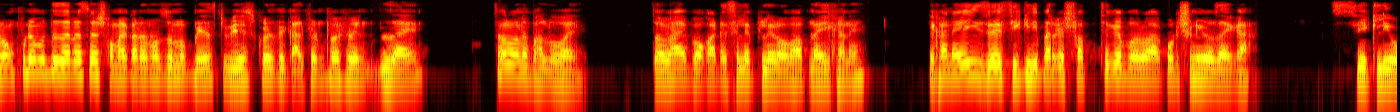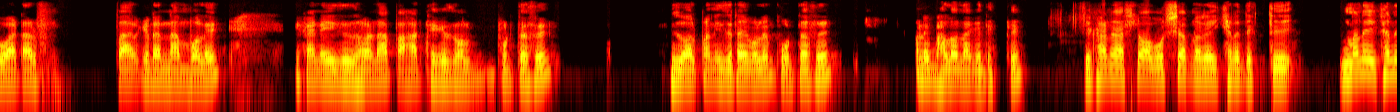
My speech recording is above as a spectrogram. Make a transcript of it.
রংপুরের মধ্যে যারা আছে, সময় কাটানোর জন্য বেস্ট বিশেষ করে যদি গার্লফ্রেন্ড বয়ফ্রেন্ড যায়, তাহলে অনেক ভালো হয়। তবে ভাই, বকাটে ছেলে পেলের অভাব নাই এখানে। এখানে এই যে সিকলি পার্কের সব থেকে বড় আকর্ষণীয় জায়গা, সিকলি ওয়াটার পার্ক এটার নাম বলে। এখানে এই যে ঝর্ণা, পাহাড় থেকে জল পড়তেছে। জল পানি যেটাই বলেন, পড়তেছে। অনেক ভালো লাগে দেখতে। এখানে আসলে অবশ্যই আপনারা এখানে দেখতে মানে এখানে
